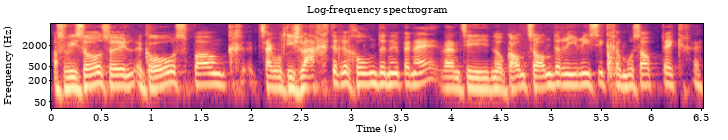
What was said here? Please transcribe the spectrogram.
Also wieso soll eine Grossbank sagen wir, die schlechteren Kunden übernehmen, wenn sie noch ganz andere Risiken muss abdecken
